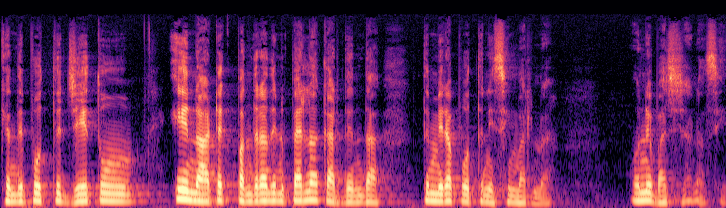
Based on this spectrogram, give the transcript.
ਕਹਿੰਦੇ ਪੁੱਤ ਜੇ ਤੂੰ ਇਹ ਨਾਟਕ 15 ਦਿਨ ਪਹਿਲਾਂ ਕਰ ਦਿੰਦਾ ਤੇ ਮੇਰਾ ਪੁੱਤ ਨਹੀਂ ਸੀ ਮਰਨਾ। ਉਹਨੇ ਬਚ ਜਾਣਾ ਸੀ।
